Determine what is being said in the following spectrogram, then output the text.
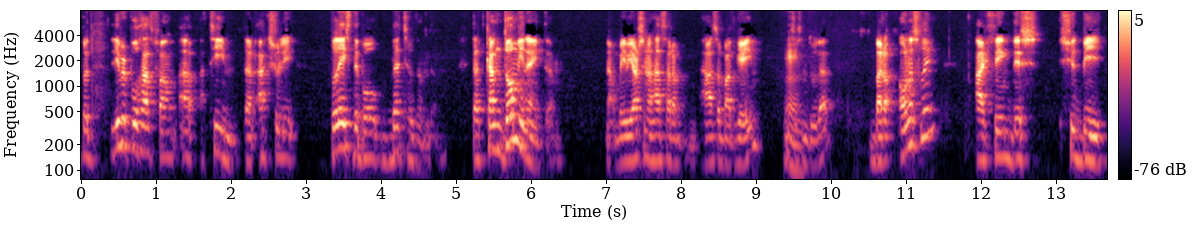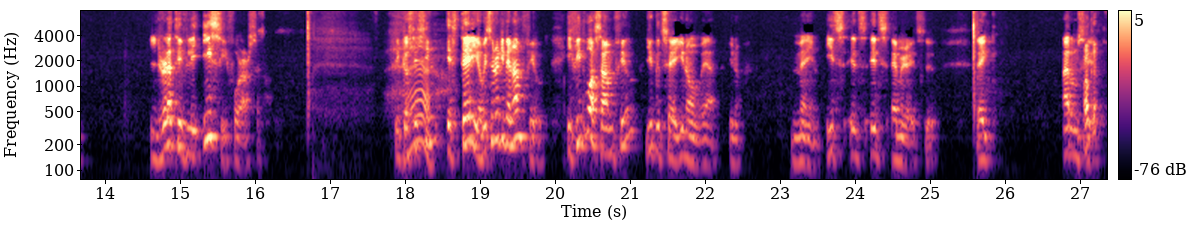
but Liverpool has found a, a, team that actually plays the ball better than them, that can dominate them. Now, maybe Arsenal has a has a bad game, mm. doesn't do that. But honestly, I think this should be relatively easy for Arsenal because yeah. it's in stadium. It's not even Anfield. If it was Anfield, you could say, you know, yeah, you know, man, it's it's it's Emirates, dude. Like, I don't see okay. it.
